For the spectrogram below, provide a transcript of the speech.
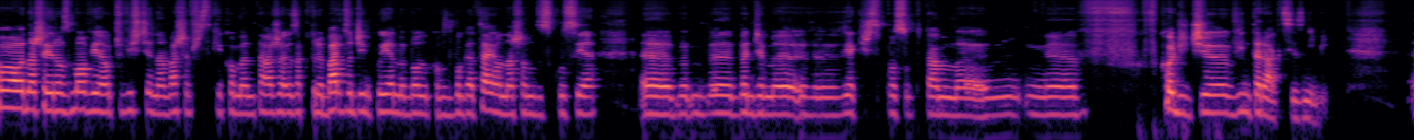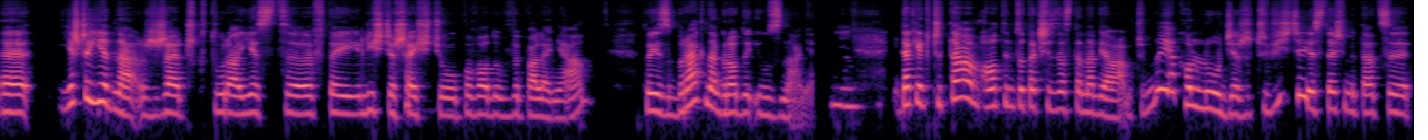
po naszej rozmowie, oczywiście na Wasze wszystkie komentarze, za które bardzo dziękujemy, bo tylko wzbogacają naszą dyskusję, e, będziemy w jakiś sposób tam e, wchodzić w interakcję z nimi. Jeszcze jedna rzecz, która jest e, w tej liście sześciu powodów wypalenia, to jest brak nagrody i uznania. Mm. I tak jak czytałam o tym, to tak się zastanawiałam, czy my jako ludzie rzeczywiście jesteśmy tacy,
